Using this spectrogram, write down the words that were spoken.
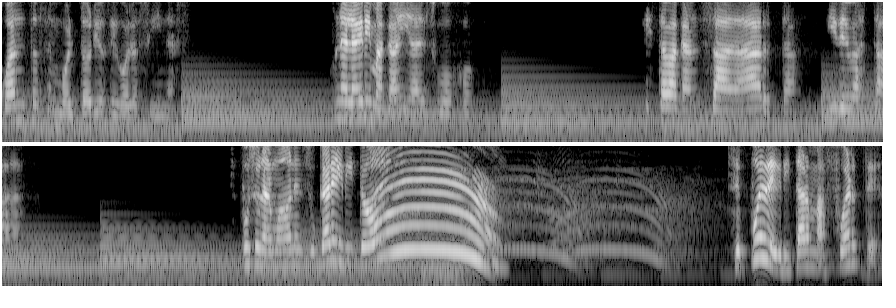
cuantos envoltorios de golosinas. Una lágrima caía de su ojo. Estaba cansada, harta y devastada. Puso un almohadón en su cara y gritó ¿Se puede gritar más fuerte?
